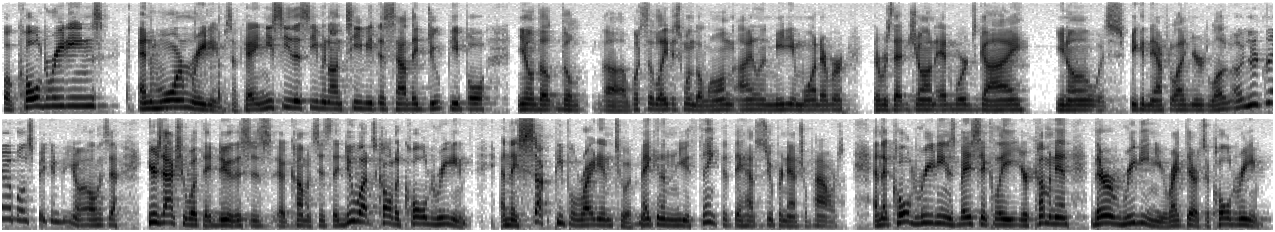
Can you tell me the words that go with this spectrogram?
uh, cold readings and warm readings. Okay, and you see this even on TV. This is how they dupe people. You know, the the what's the latest one? The Long Island Medium, whatever. There was that John Edwards guy you know, was speaking the afterlife, your, oh, your grandma's speaking, you know, all this stuff. Here's actually what they do. This is uh, common sense. They do what's called a cold reading, and they suck people right into it, making them you think that they have supernatural powers. And the cold reading is basically you're coming in, they're reading you right there. It's a cold reading.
